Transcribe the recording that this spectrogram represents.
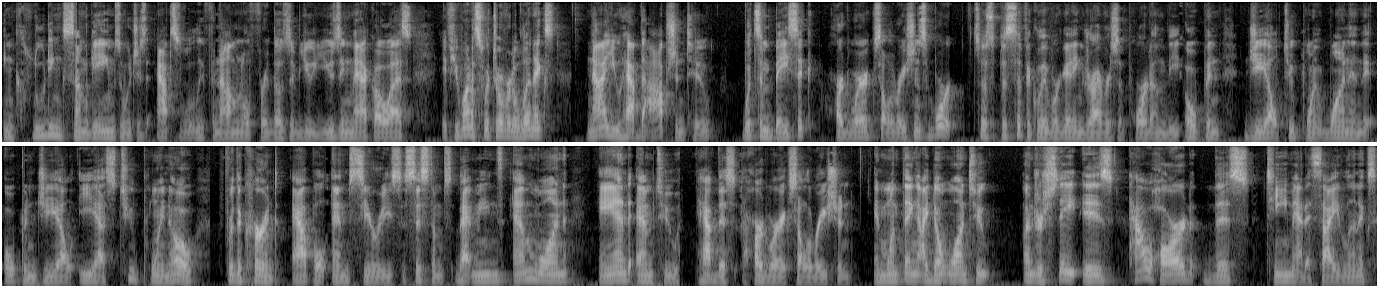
including some games, which is absolutely phenomenal for those of you using Mac OS. If you want to switch over to Linux, now you have the option to with some basic hardware acceleration support. So specifically, we're getting driver support on the OpenGL 2.1 and the OpenGL ES 2.0 for the current Apple M series systems. That means M1 and M2 have this hardware acceleration. And one thing I don't want to understate is how hard this team at Asahi Linux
